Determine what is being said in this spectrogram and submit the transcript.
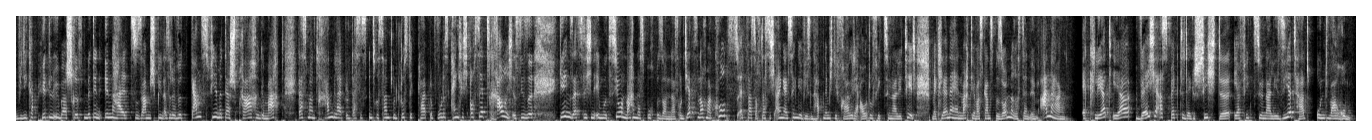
wie die Kapitelüberschriften mit den Inhalten zusammenspielen. Also da wird ganz viel mit der Sprache gemacht, dass man dran bleibt und dass es interessant und lustig bleibt, obwohl es eigentlich auch sehr traurig ist. Diese gegensätzlichen Emotionen machen das Buch besonders. Und jetzt noch mal kurz zu etwas, auf das ich eingangs hingewiesen habe, nämlich die Frage der Autofiktionalität. McClanahan macht ja was ganz Besonderes, denn im Anhang erklärt er, welche Aspekte der Geschichte er fiktionalisiert hat und warum.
